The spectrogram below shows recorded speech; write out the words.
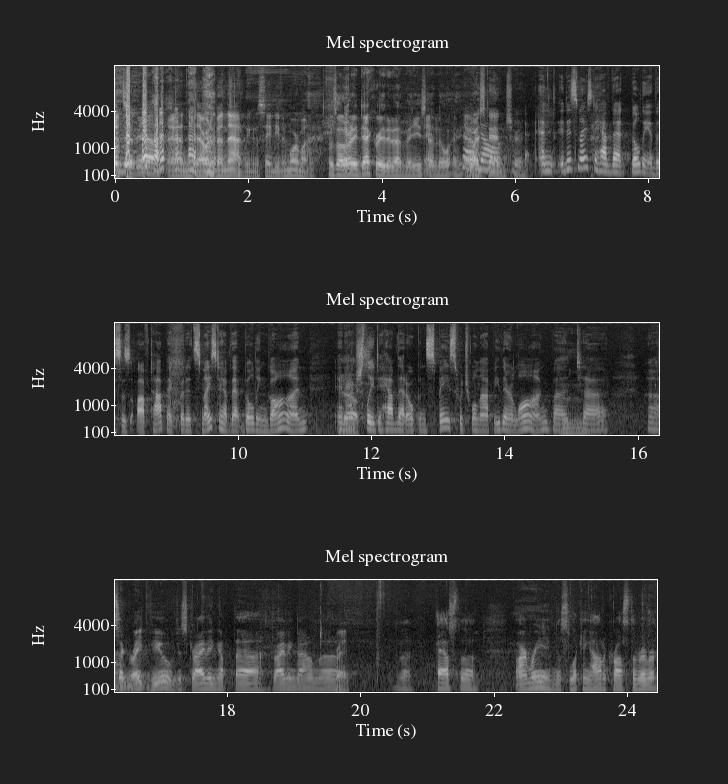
moved took down and moved it. And that would have been that. We could have saved even more money. It was already decorated on the east, on the west no. end, sure. And it is nice to have that building, and this is off topic, but it's nice to have that building gone and Yes. actually to have that open space, which will not be there long, but, Mm-hmm. uh, It's a great view, just driving up, the driving down the, Right. the, past the armory and just looking out across the river.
